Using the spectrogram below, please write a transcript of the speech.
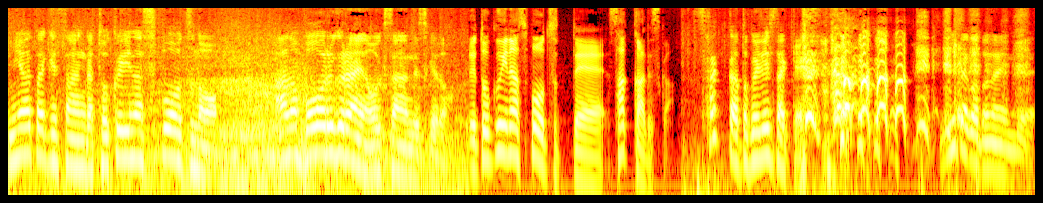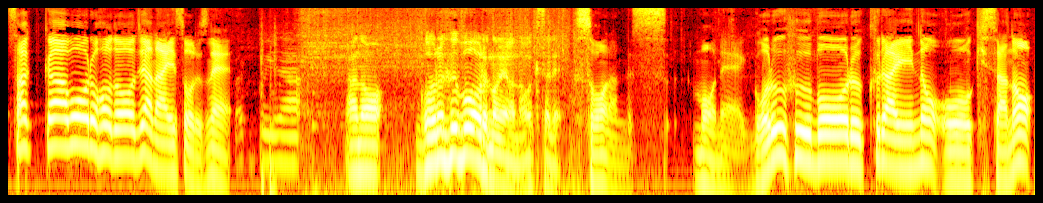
宮武さんが得意なスポーツのあのボールぐらいの大きさなんですけど。え得意なスポーツってサッカーですか？サッカー得意でしたっけ？見たことないんで。サッカーボールほどじゃないそうですね。得意なあのゴルフボールのような大きさで。そうなんですもうねゴルフボールくらいの大きさの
